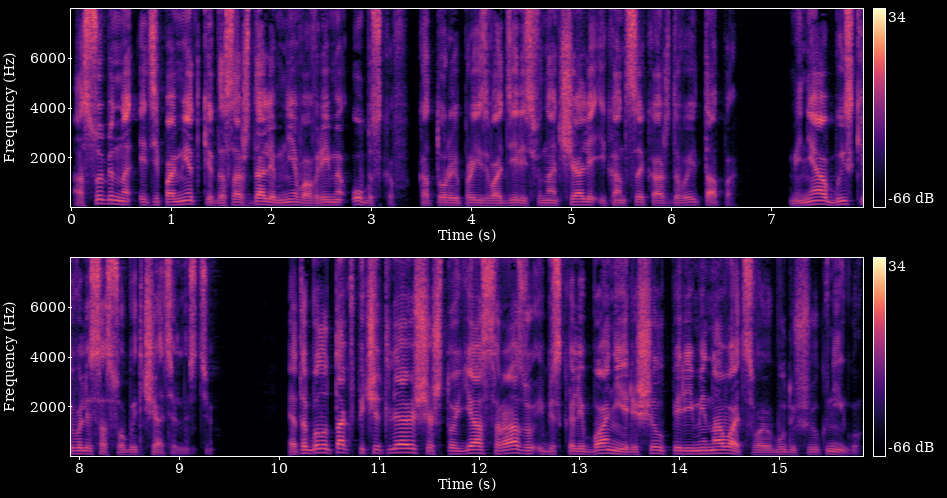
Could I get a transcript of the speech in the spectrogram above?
Особенно эти пометки досаждали мне во время обысков, которые производились в начале и конце каждого этапа. Меня обыскивали с особой тщательностью. Это было так впечатляюще, что я сразу и без колебаний решил переименовать свою будущую книгу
